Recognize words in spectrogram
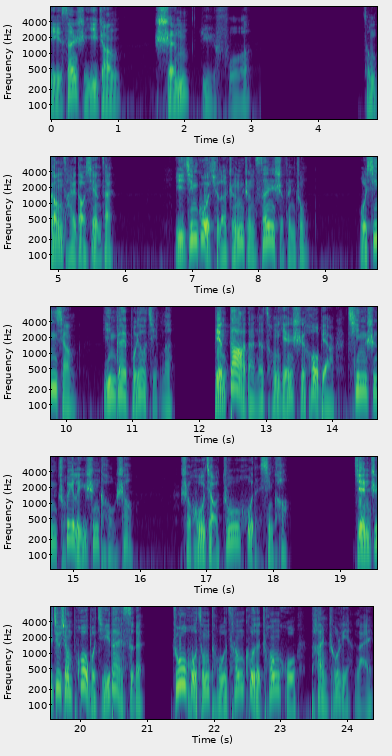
第三十一章，神与佛。从刚才到现在，已经过去了整整三十分钟。我心想，应该不要紧了，便大胆的从岩石后边轻声吹了一声口哨，是呼叫朱户的信号。简直就像迫不及待似的，朱户从土仓库的窗户探出脸来。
